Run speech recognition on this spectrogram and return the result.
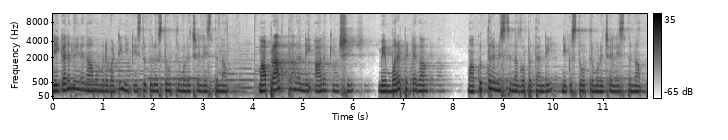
నీ ఘనమైన నామమును బట్టి నీకే స్థుతులు స్తోత్రములు చెల్లిస్తున్నాం. మా ప్రార్థనల్ని ఆలకించి మేము మొరపెట్టగా మాకుత్తరమిస్తున్న గొప్ప తండ్రి నీకు స్తోత్రములు చెల్లిస్తున్నాం.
